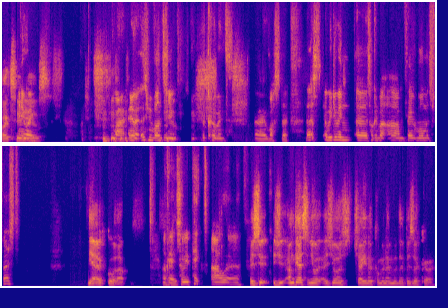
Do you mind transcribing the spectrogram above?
by two Anyway. years. right. Anyway, let's move on to the current uh, roster. Let's. Are we doing uh, talking about um, favorite moments first? Yeah, go with that. Okay, so we picked our. Is you, is you, I'm guessing your is yours Chyna coming in with a bazooka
